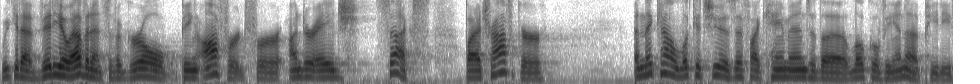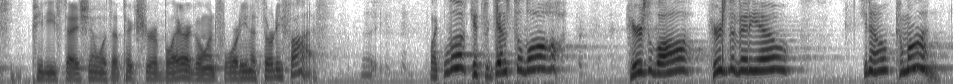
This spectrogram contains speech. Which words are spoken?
we could have video evidence of a girl being offered for underage sex by a trafficker. And they kind of look at you as if I came into the local Vienna PD, PD station with a picture of Blair going 40 and a 35. Like, look, it's against the law. Here's the law. Here's the video. You know, come on.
